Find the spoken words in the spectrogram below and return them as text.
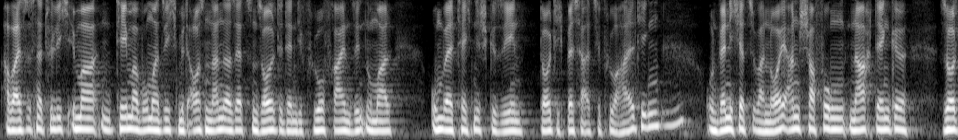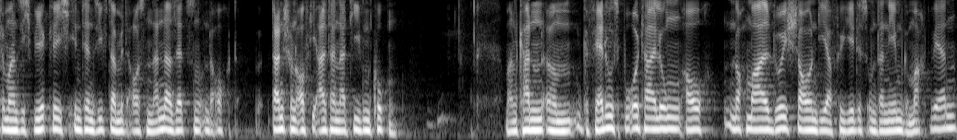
aber es ist natürlich immer ein Thema, wo man sich mit auseinandersetzen sollte, denn die Flurfreien sind nun mal umwelttechnisch gesehen deutlich besser als die Flurhaltigen. Mhm. Und wenn ich jetzt über Neuanschaffungen nachdenke, sollte man sich wirklich intensiv damit auseinandersetzen und auch dann schon auf die Alternativen gucken. Man kann ähm, Gefährdungsbeurteilungen auch nochmal durchschauen, die ja für jedes Unternehmen gemacht werden.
